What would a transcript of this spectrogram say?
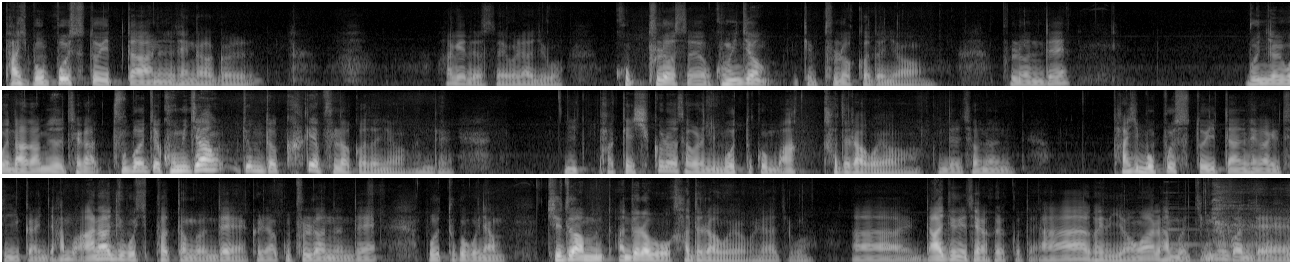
다시 못 볼 수도 있다는 생각을 하게 됐어요. 그래가지고 고, 불렀어요. 고민정 이렇게 불렀거든요. 불렀는데 문 열고 나가면서 제가 두 번째 고민정 좀 더 크게 불렀거든요. 근데 이 밖에 시끄러워서 그런지 못 듣고 막 가더라고요. 근데 저는 다시 못 볼 수도 있다는 생각이 드니까 이제 한번 안아주고 싶었던 건데 그래갖고 불렀는데 못 듣고 그냥 뒤도 안, 안 돌아보고 가더라고요. 그래가지고 아 나중에 제가 그랬거든요. 아 그래도 영화를 한번 찍는 건데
